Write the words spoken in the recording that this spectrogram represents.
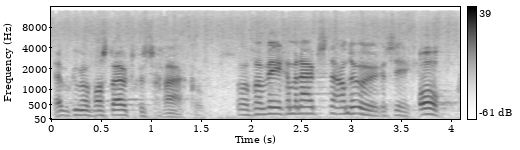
heb ik u me vast uitgeschakeld. Oh, vanwege mijn uitstaande oren, zeg. Ook.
